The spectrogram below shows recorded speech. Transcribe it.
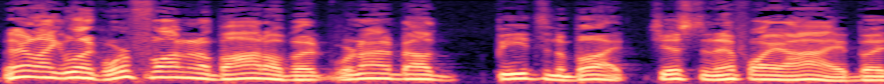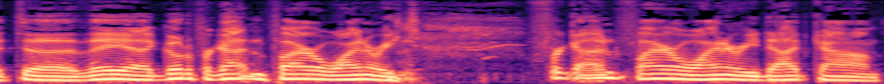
they're like, look, we're fun in a bottle, but we're not about beads in a butt. Just an FYI. But uh, they uh, go to Forgotten Fire Winery. ForgottenFireWinery.com.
